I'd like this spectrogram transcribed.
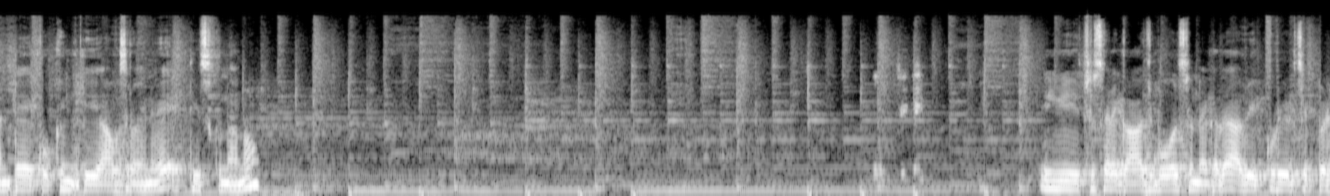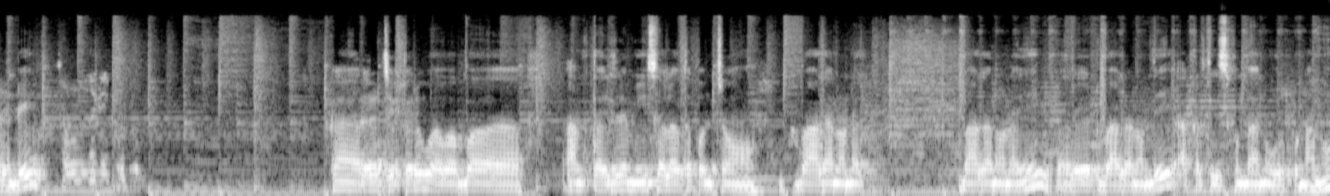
అంటే కుకింగ్కి అవసరమైనవే తీసుకున్నాను. ఇవి చూసారా గాజు బౌల్స్ ఉన్నాయి కదా అవి ఎక్కువ రేట్ చెప్పాడండి. రేట్ చెప్పారు. అంత ఇదిలో మీషోలో అయితే కొంచెం బాగానే ఉన్నాయి. బాగానే ఉన్నాయి. రేట్ బాగానే ఉంది. అక్కడ తీసుకుందామని ఊరుకున్నాను.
